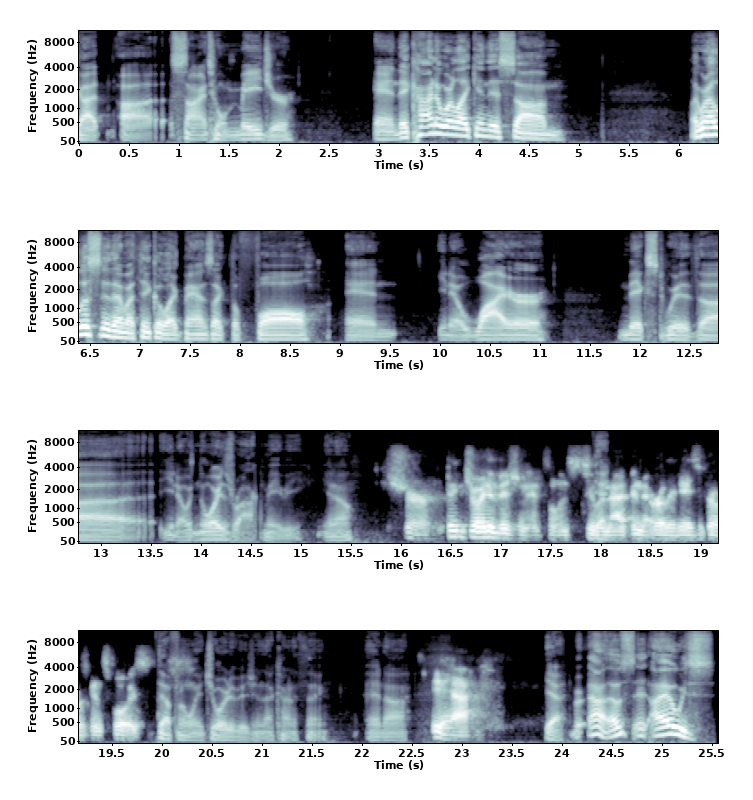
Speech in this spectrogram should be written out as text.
got uh, signed to a major. And they kind of were like in this. Um, like when I listen to them, I think of like bands like The Fall and you know Wire, mixed with uh, you know noise rock, maybe you know. Sure, big Joy Division influence too yeah. in that in the early days of Girls Against Boys. Definitely Joy Division, that kind of thing, and uh, yeah, yeah. Uh, that was I always.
